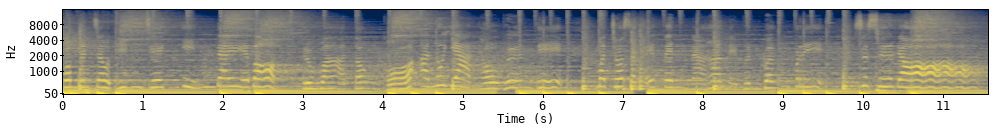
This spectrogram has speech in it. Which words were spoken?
ผมเป็นเจ้าทินเช็คอินได้บ่หรือว่าต้องขออนุญาตเข้าพื้นที่ มาโชว์สเตเต้นหน้าในเพิ่นเบิ้งฟรี ซื้อดอก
